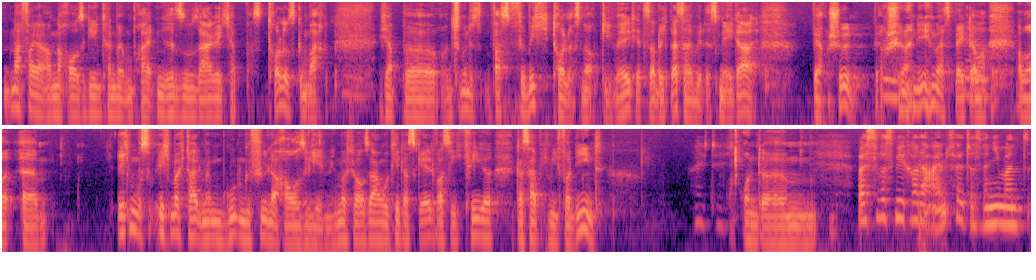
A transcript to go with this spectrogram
nach Feierabend nach Hause gehen kann mit einem breiten Grinsen und sage, ich habe was Tolles gemacht. Ich habe äh, zumindest was für mich Tolles. Ne? Ob die Welt jetzt dadurch besser wird, ist mir egal. Wäre schön, wäre ein schöner Nebenaspekt, aber, aber ähm, ich, muss, ich möchte halt mit einem guten Gefühl nach Hause gehen. Ich möchte auch sagen, okay, das Geld, was ich kriege, das habe ich mir verdient. Richtig. Und ähm, Weißt du, was mir gerade einfällt, dass wenn jemand,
